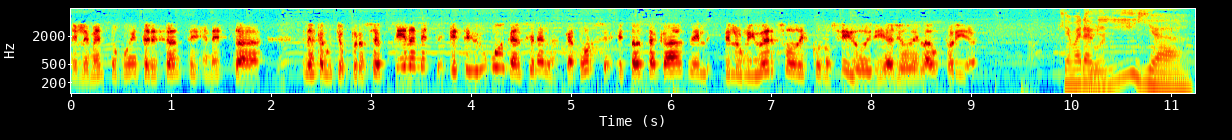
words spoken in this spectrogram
elementos muy interesantes en esta en esta cuestión, pero se obtienen este, este, grupo de canciones, las 14, están sacadas del, del, universo desconocido, diría yo, de la autoría. ¡Qué maravilla!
